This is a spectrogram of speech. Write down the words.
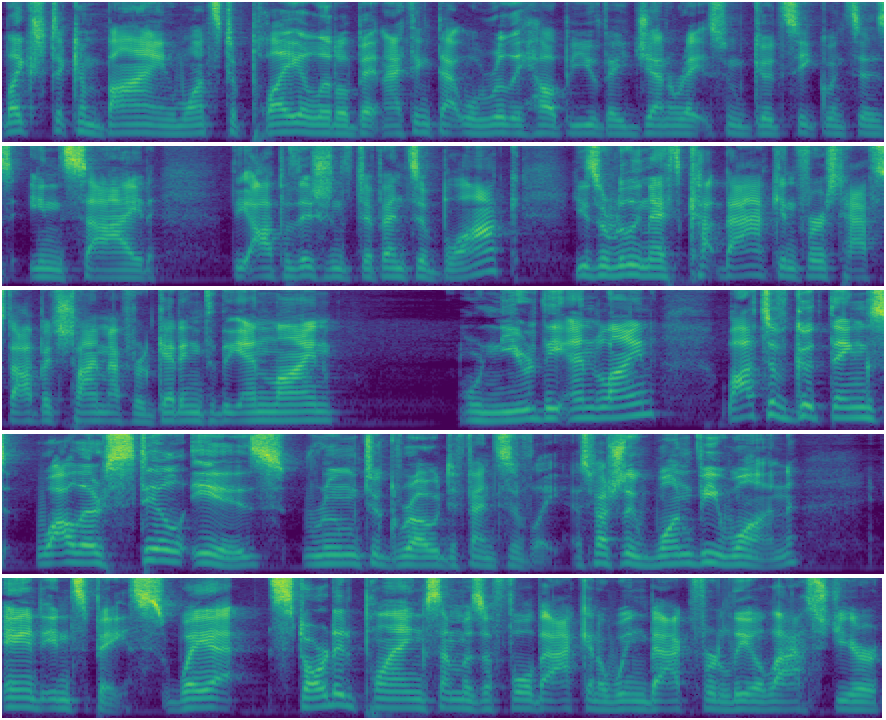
likes to combine, wants to play a little bit, and I think that will really help Juve generate some good sequences inside the opposition's defensive block. He's a really nice cutback in first half stoppage time after getting to the end line or near the end line. Lots of good things while there still is room to grow defensively, especially 1v1 and in space. Weah started playing some as a fullback and a wingback for Lille last year.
